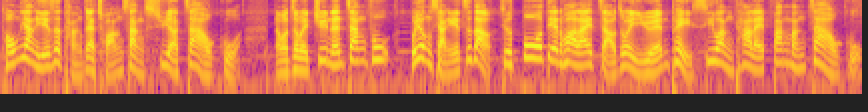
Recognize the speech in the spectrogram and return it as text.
同样也是躺在床上需要照顾。那么这位军人丈夫不用想也知道，就拨电话来找这位原配，希望他来帮忙照顾。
